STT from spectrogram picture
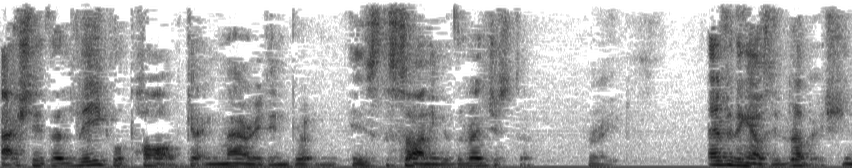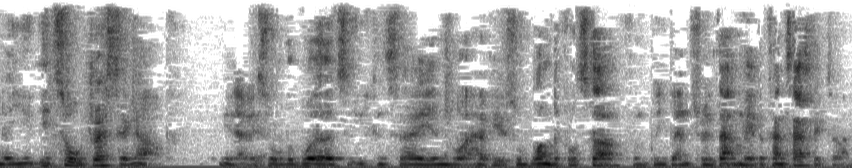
Actually, the legal part of getting married in Britain is the signing of the register. right. Everything else is rubbish. You know, you, it's all dressing up. You know, it's all the words that you can say and what have you. It's all wonderful stuff, and we went through that and we had a fantastic time.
